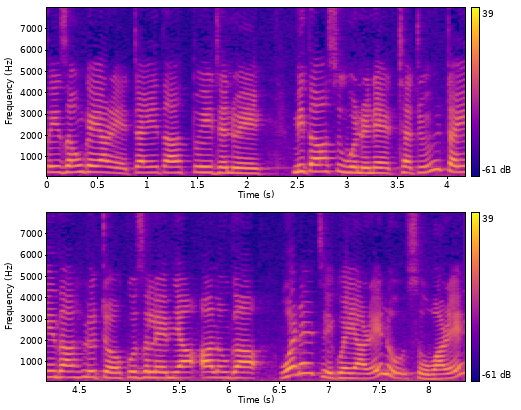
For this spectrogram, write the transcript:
သေဆုံးခဲ့ရတဲ့တိုင်းရင်းသားသွေးချင်းတွေမိသားစုဝင်တွေနဲ့ထပ်တူတိုင်းရင်းသားလွှတ်တော်ကိုယ်စားလှယ်များအားလုံးကဝက်နဲ့ခြေခွဲရတယ်လို့ဆိုပါတယ်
